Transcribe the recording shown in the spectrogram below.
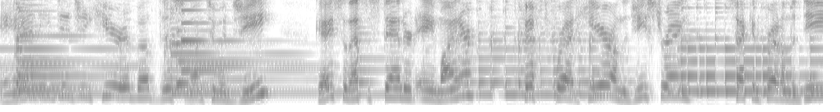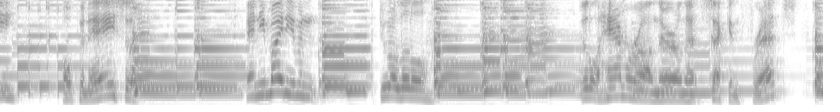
Andy, did you hear about this one to a G? Okay, so that's a standard A minor. Fifth fret here on the G string, second fret on the D, open A. So, and you might even do a little little hammer on there on that second fret. Tell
